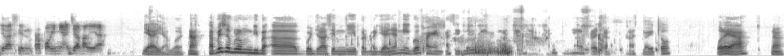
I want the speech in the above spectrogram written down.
jelasin per poinnya aja kali ya. Iya, iya, boleh. Nah, tapi sebelum di gue jelasin di perbagiannya nih, gue pengen kasih dulu nih pengertian ratio itu. Boleh ya? Nah,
